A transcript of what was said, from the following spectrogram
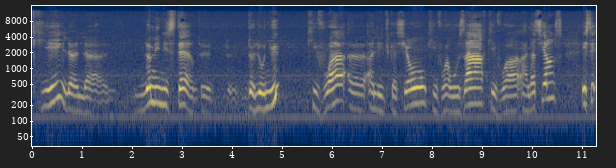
qui est le, ministère de, l'ONU, qui voit euh, à l'éducation, qui voit aux arts, qui voit à la science. Et c'est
